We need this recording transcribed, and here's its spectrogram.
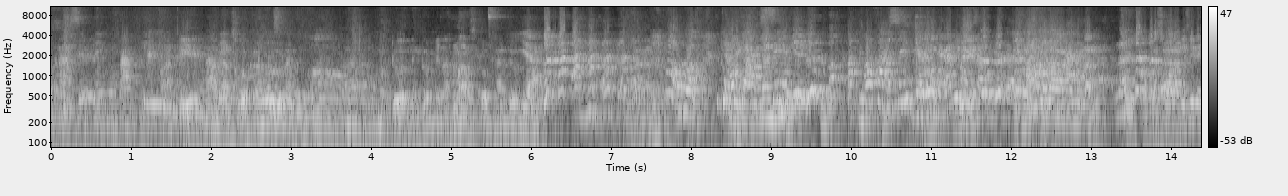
transit ning Pati Pati, mangan sego gandul. Nah, medun yang terminal mas kok gandul Iya. Jadi kangen. Makasih, jangan-jangan ini. Pacarnya dari kepala sekolah kan kepala sekolah di sini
